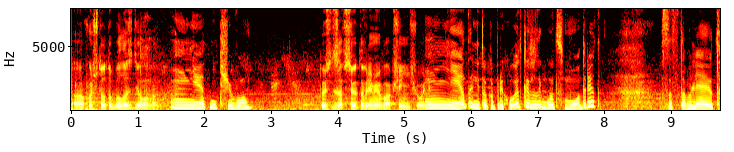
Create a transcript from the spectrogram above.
Э, хоть что-то было сделано? Нет, ничего. То есть за все это время вообще ничего нет? Нет, они только приходят каждый год, смотрят, составляют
